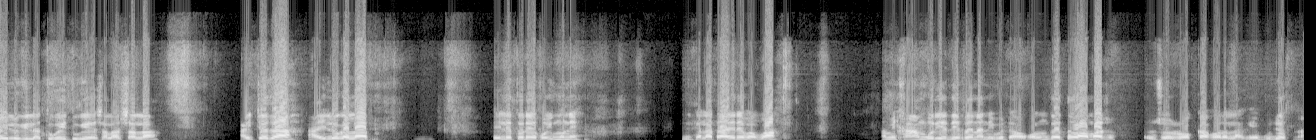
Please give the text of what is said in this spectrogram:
আইলো গিলা তুগাই তুগে সালা সালা আইটা যা আইলো গালাত। এলে তোরে কই তুই গালাত আয় বাবা। আমি খাম করিয়া দেখলে না নি বেটা অকলমকে তো আমার রক্ষা করা লাগে বুঝছ না?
